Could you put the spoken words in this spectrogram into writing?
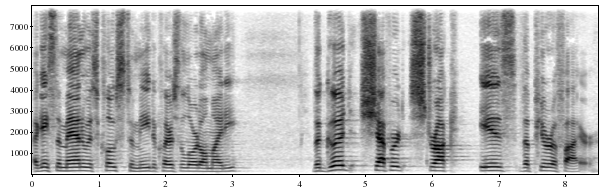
against the man who is close to me, declares the Lord Almighty. The good shepherd struck is the purifier.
